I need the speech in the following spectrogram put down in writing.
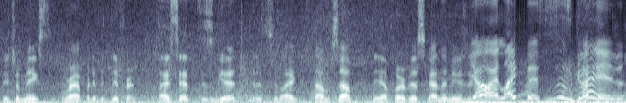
which makes rap a little bit different. I said this is good. It's like thumbs up, yeah, for this kind of music. Yo, I like this. This is good.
